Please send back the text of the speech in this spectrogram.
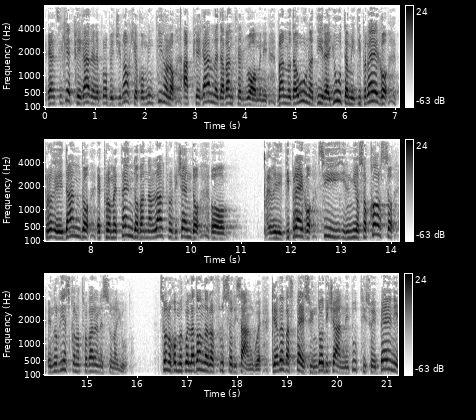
E anziché piegare le proprie ginocchia, continuano a piegarle davanti agli uomini. Vanno da uno a dire aiutami, ti prego, e dando e promettendo, vanno all'altro dicendo oh, eh, ti prego, sì, il mio soccorso, e non riescono a trovare nessun aiuto. Sono come quella donna dal flusso di sangue che aveva speso in 12 anni tutti i suoi beni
